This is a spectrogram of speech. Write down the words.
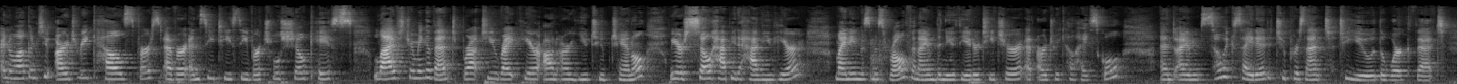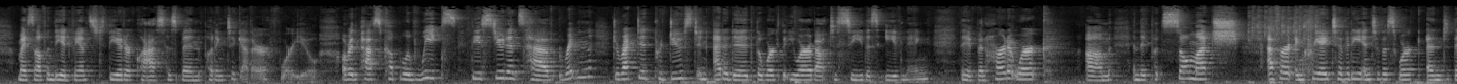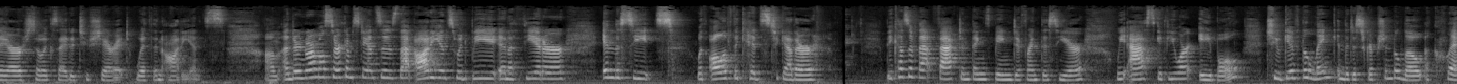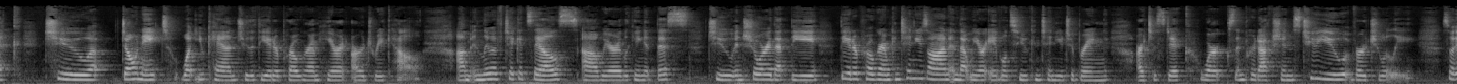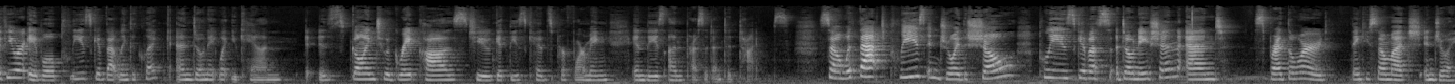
and welcome to Ardrey Kell's first ever NCTC virtual showcase live streaming event brought to you right here on our YouTube channel. We are so happy to have you here. My name is Miss Rohlf and I am the new theater teacher at Ardrey Kell High School and I am so excited to present to you the work that myself and the advanced theater class has been putting together for you. Over the past couple of weeks, these students have written, directed, produced, and edited the work that you are about to see this evening. They've been hard at work, um, and they've put so much effort and creativity into this work, and they are so excited to share it with an audience. Um, under normal circumstances, that audience would be in a theater, in the seats, with all of the kids together, because of that fact and things being different this year, we ask if you are able to give the link in the description below a click to donate what you can to the theater program here at Ardrey Kell. Um, in lieu of ticket sales, uh, we are looking at this to ensure that the theater program continues on and that we are able to continue to bring artistic works and productions to you virtually. So if you are able, please give that link a click and donate what you can is going to a great cause to get these kids performing in these unprecedented times. So, with that, please enjoy the show. Please give us a donation and spread the word. Thank you so much. Enjoy.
